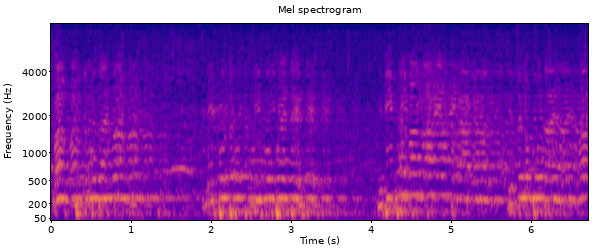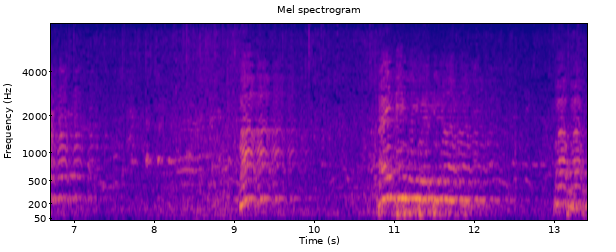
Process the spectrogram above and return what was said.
Ma'am, po tayo, ma'am. Hindi po, hindi po pwede. Hindi po ma'am kaya pagkakaroon. Dito na po tayo. Ma'am! Ay, hindi po pwede, ma'am. Ma'am.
